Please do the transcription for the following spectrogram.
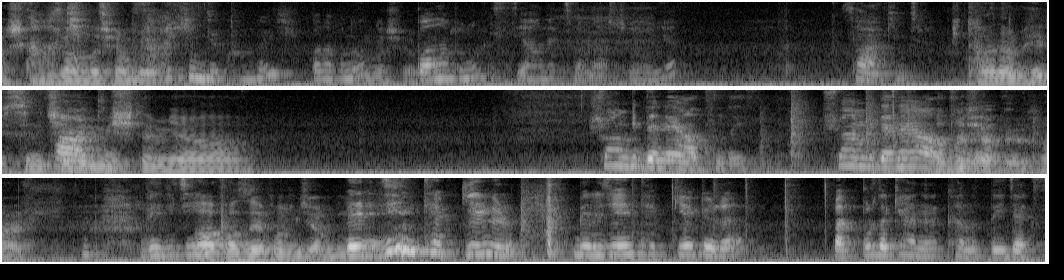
Aşkım biz anlaşamıyoruz. Sakince konuş. Bana bunu bana bunu isyan etmeden söyle. Sakince. Bir tanem hepsini Sakin. çevirmiştim ya. Şu an bir deney altındayız. Şu an bir deney altındayız. Anlaşamıyoruz. Hayır. Vereceğin Daha fazla yapamayacağım bunu. Vereceğin tepkiye göre, vereceğin tepkiye göre bak burada kendini kanıtlayacaksın.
